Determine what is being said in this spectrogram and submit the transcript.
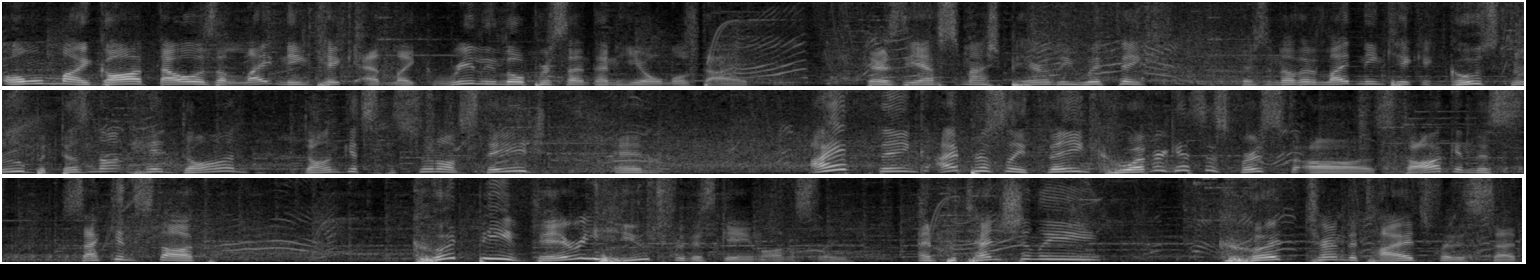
Oh my god, that was a lightning kick at like really low percent and he almost died. There's the F smash barely whiffing. There's another lightning kick. It goes through, but does not hit Don. Don gets soon off stage, and I think, I personally think, whoever gets this first uh, stock and this second stock could be very huge for this game, honestly. And potentially could turn the tides for this set,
